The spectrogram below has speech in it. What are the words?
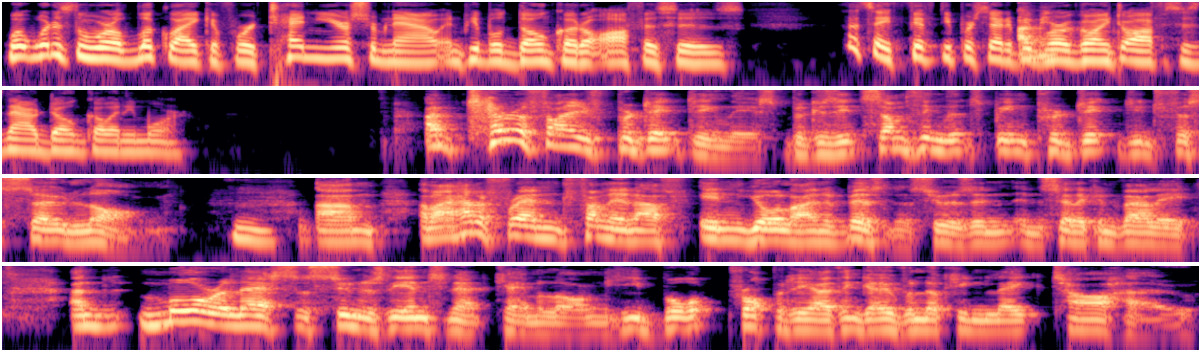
What what does the world look like if we're ten years from now and people don't go to offices? Let's say fifty percent of people I mean, who are going to offices now don't go anymore. I'm terrified of predicting this because it's something that's been predicted for so long. Hmm. Um, and I had a friend, funnily enough, in your line of business who was in, in Silicon Valley. And more or less, as soon as the internet came along, he bought property, I think, overlooking Lake Tahoe.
